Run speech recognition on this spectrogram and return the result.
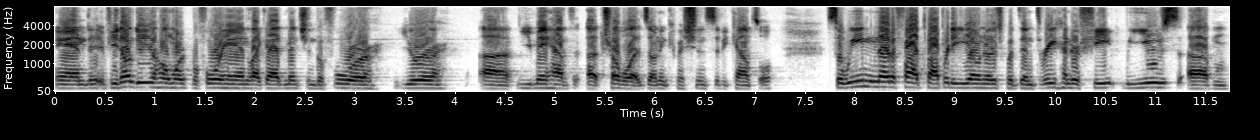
And if you don't do your homework beforehand, like I had mentioned before, you're, uh, you may have uh, trouble at zoning commission and city council. So we notify property owners within 300 feet. We use um,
